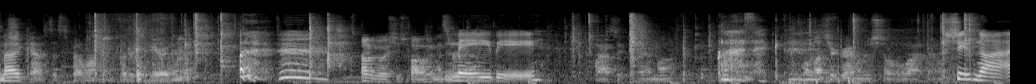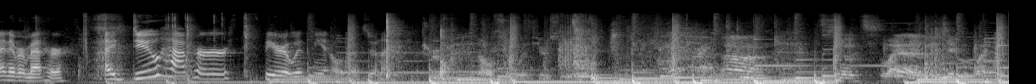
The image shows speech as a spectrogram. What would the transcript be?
She cast a spell on it and put her spirit in it. That's probably what she's following us around. Maybe. Classic grandma. Classic. Well, unless your grandmother's still alive. I She's not. I never met her. I do have her spirit with me at all times, don't I? True. And also with your spirit. Um, so it's Blanket. They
